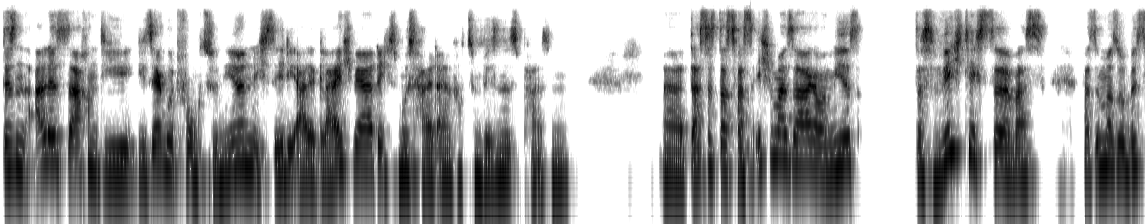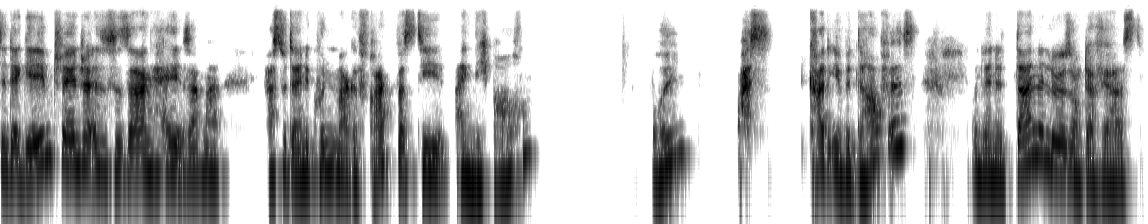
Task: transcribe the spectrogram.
Das sind alles Sachen, die, die sehr gut funktionieren. Ich sehe die alle gleichwertig. Es muss halt einfach zum Business passen. Äh, das ist das, was ich immer sage. Aber mir ist das Wichtigste, was, was immer so ein bisschen der Gamechanger ist, ist zu sagen, hey, sag mal, hast du deine Kunden mal gefragt, was die eigentlich brauchen? Wollen? Was gerade ihr Bedarf ist? Und wenn du dann eine Lösung dafür hast,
